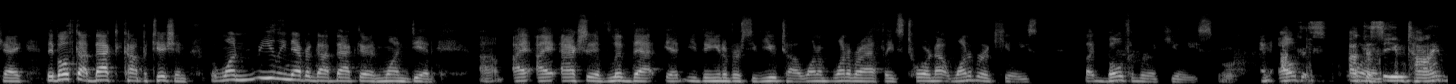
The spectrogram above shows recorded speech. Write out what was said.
Okay. They both got back to competition, but one really never got back there and one did. Um, I, I, actually have lived that at the University of Utah. One of one of our athletes tore not one of her Achilles, but both of her Achilles. And at the, at the same time?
